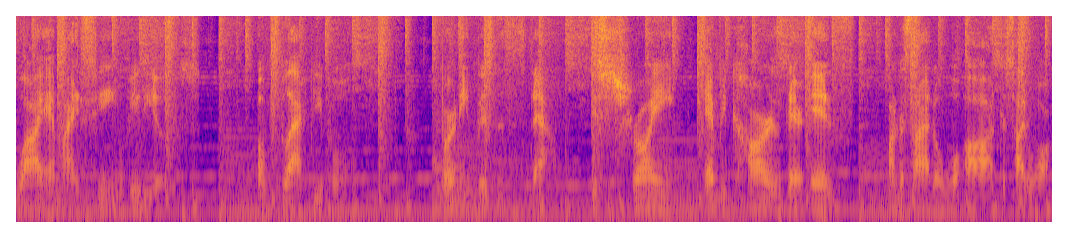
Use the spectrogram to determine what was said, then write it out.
why am I seeing videos of black people burning businesses down, destroying every cars there is on the side of uh, the sidewalk,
